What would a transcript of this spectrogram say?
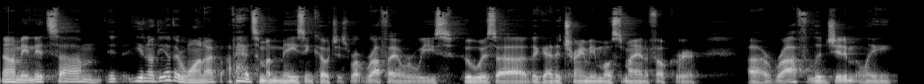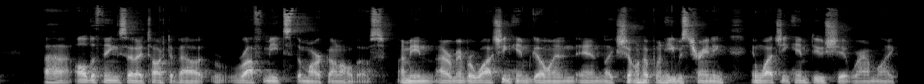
no, I mean it's um, it, you know, the other one I've, I've had some amazing coaches. Rafael Ruiz, who was uh, the guy that trained me most of my NFL career. Uh, Raf legitimately, uh, all the things that I talked about, Raf meets the mark on all those. I mean, I remember watching him go in and like showing up when he was training and watching him do shit where I'm like,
